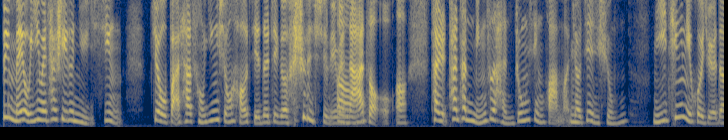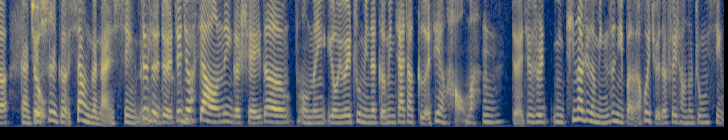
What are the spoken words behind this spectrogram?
并没有因为她是一个女性，就把他从英雄豪杰的这个 顺序里面拿走、啊。她是她她的名字很中性化嘛，叫剑雄。你一听你会觉得感觉就是个像个男性的。对对对，这就像那个谁的，我们有一位著名的革命家叫葛剑豪嘛。嗯对，就是你听到这个名字，你本来会觉得非常的中性，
